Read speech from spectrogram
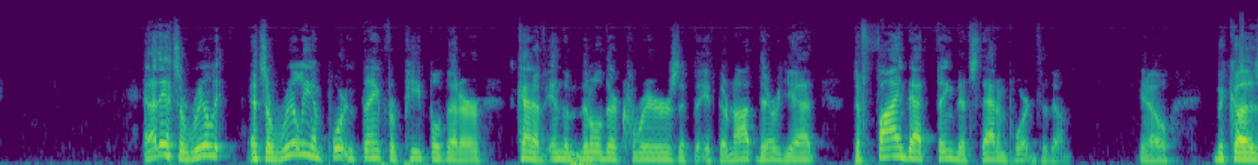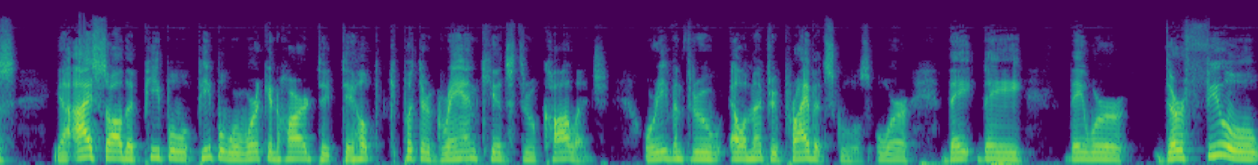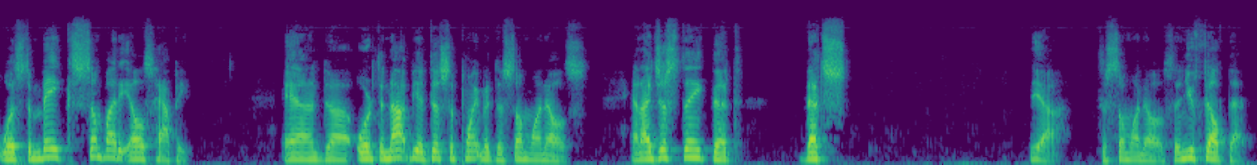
And I think it's a really it's a really important thing for people that are kind of in the middle of their careers, if they, if they're not there yet, to find that thing that's that important to them. You know, because yeah, I saw that people people were working hard to to help put their grandkids through college or even through elementary private schools or they they they were their fuel was to make somebody else happy and uh, or to not be a disappointment to someone else and i just think that that's yeah to someone else and you felt that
